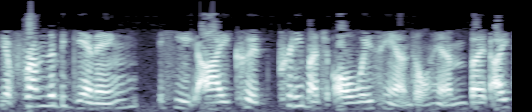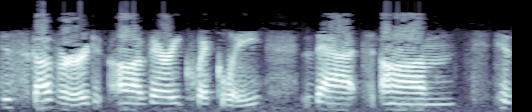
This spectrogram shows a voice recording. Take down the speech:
you know, from the beginning, he I could pretty much always handle him, but I discovered uh, very quickly that um, his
